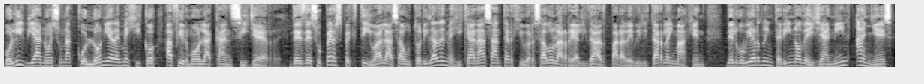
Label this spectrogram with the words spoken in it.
Bolivia no es una colonia de México, afirmó la canciller. Desde su perspectiva, las autoridades mexicanas han tergiversado la realidad para debilitar la imagen del gobierno interino de Yanín Áñez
